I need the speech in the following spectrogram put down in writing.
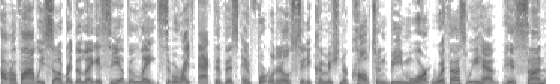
Hot 105, we celebrate the legacy of the late civil rights activist and Fort Lauderdale City Commissioner Carlton B. Moore. With us, we have his son,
